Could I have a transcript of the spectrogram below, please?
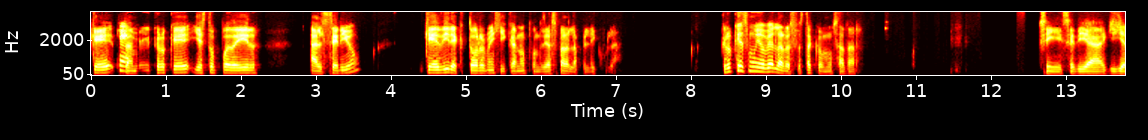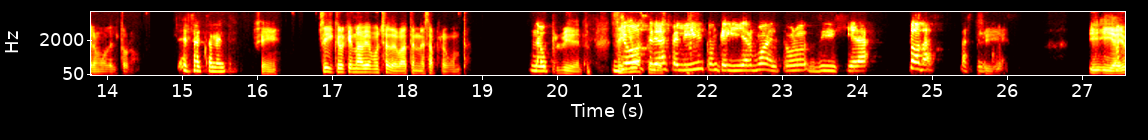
que también creo que, y esto puede ir al serio, ¿qué director mexicano pondrías para la película? Creo que es muy obvia la respuesta que vamos a dar. Sí, sería Guillermo del Toro. Exactamente. Sí. Sí, creo que no había mucho debate en esa pregunta. No. Olviden. Yo sería feliz con que Guillermo del Toro dirigiera todas las películas. Sí. Y, ahí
